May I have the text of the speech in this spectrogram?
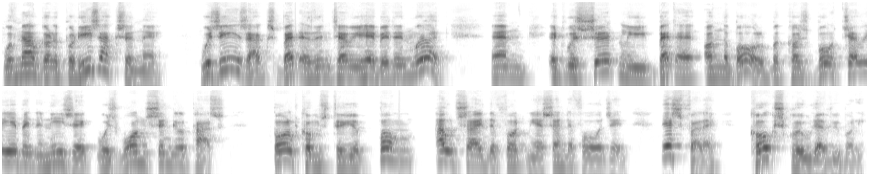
We've now got to put Isak's in there. Was Isak's better than Terry Hibbitt and Willock? And it was certainly better on the ball because both Terry Hibbitt and Isak was one single pass. Ball comes to you, boom, outside the foot and your centre forwards in. This fella corkscrewed everybody.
